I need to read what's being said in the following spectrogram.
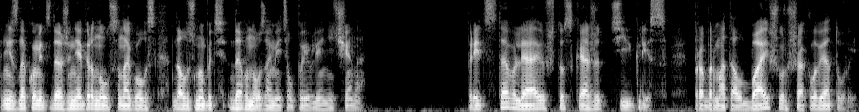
незнакомец даже не обернулся на голос, должно быть, давно заметил появление Чена. «Представляю, что скажет Тигрис», – пробормотал Бай, шурша клавиатурой.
